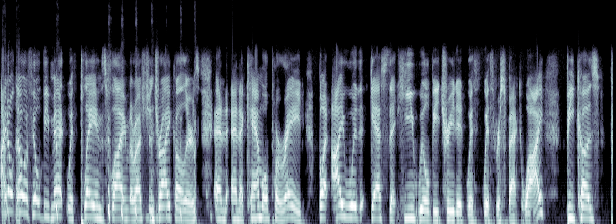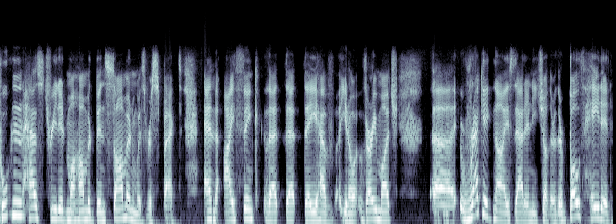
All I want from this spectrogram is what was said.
I don't know if he'll be met with planes flying the Russian tricolors and and a camel parade, but I would guess that he will be treated with with respect. Why? Because Putin has treated Mohammed bin Salman with respect, and I think that that they have you know very much uh, that in each other. They're both hated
